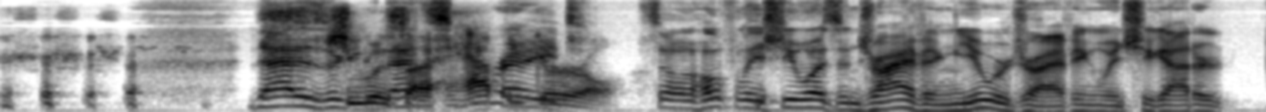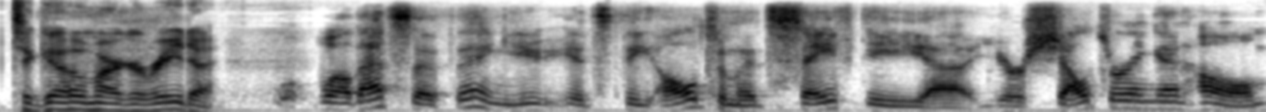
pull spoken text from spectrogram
that is a, she was a happy great. girl. So hopefully she wasn't driving. You were driving when she got her to go margarita. Well, that's the thing. You, it's the ultimate safety. Uh, you're sheltering at home,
